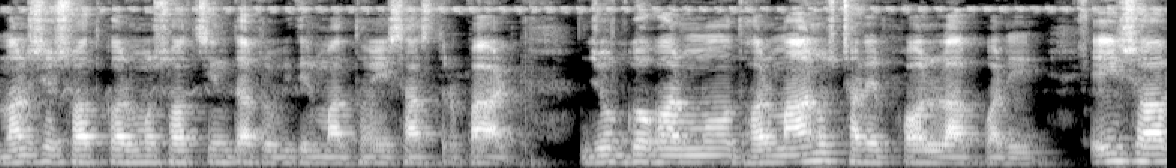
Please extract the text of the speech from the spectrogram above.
মানুষের সৎকর্ম, সৎচিন্তা প্রভৃতির মাধ্যমে শাস্ত্র পাঠ যোগ্য কর্ম, ধর্মানুষ্ঠানের ফল লাভ করে। এই সব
